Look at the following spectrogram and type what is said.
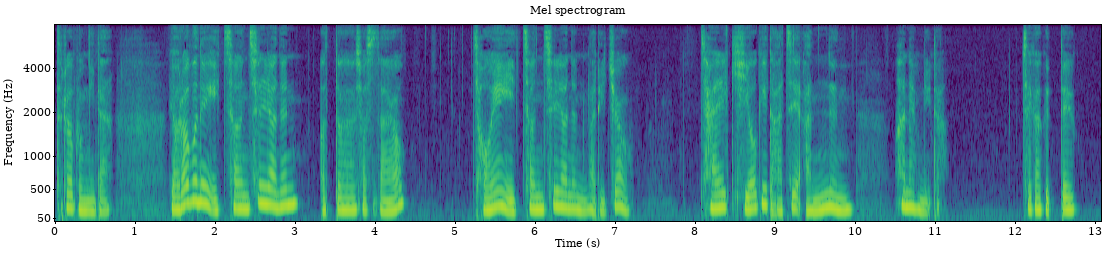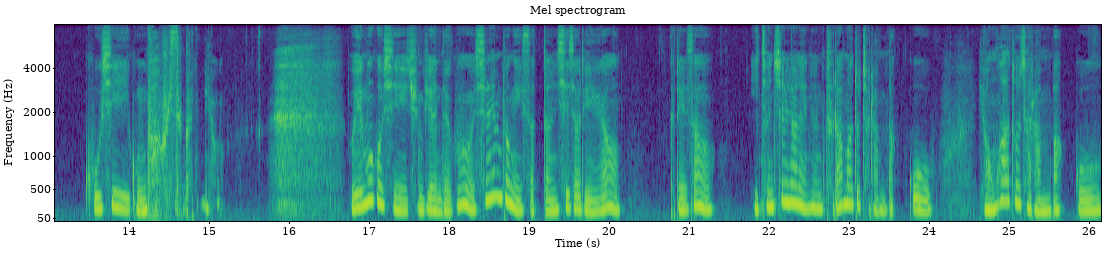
들어봅니다. 여러분의 2007년은 어떠셨어요? 저의 2007년은 말이죠. 잘 기억이 나지 않는 한 해입니다. 제가 그때 고시 공부하고 있었거든요. 외무고시 준비한다고 신림동에 있었던 시절이에요. 그래서 2007년에는 드라마도 잘 안 봤고, 영화도 잘 안 봤고,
